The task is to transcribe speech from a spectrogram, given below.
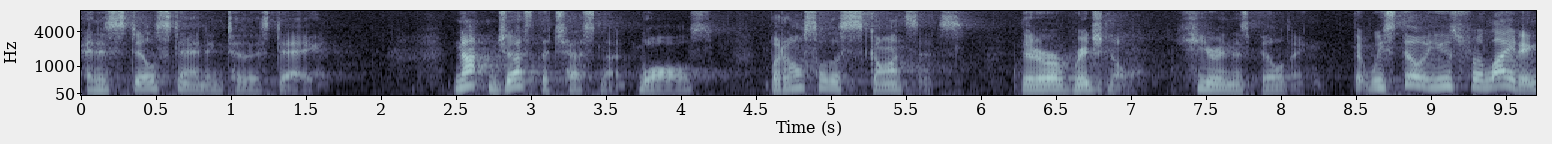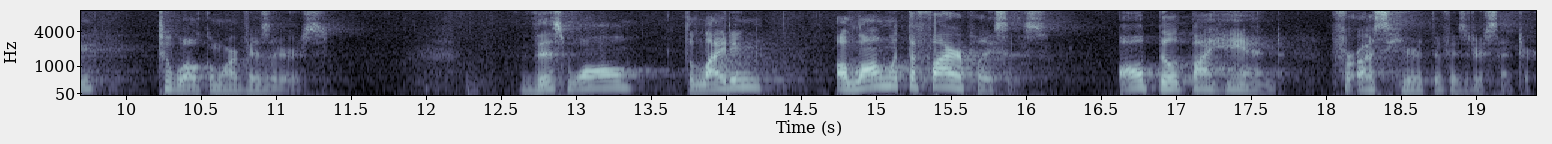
and is still standing to this day. Not just the chestnut walls, but also the sconces that are original here in this building that we still use for lighting to welcome our visitors. This wall, the lighting, along with the fireplaces, all built by hand for us here at the Visitor Center.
